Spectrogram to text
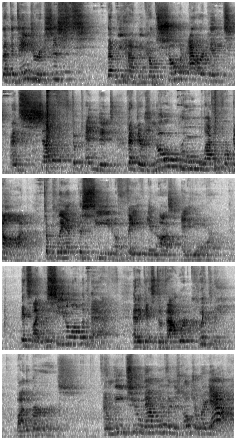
that the danger exists that we have become so arrogant and self-dependent that there's no room left for God to plant the seed of faith in us anymore. It's like the seed along the path, and it gets devoured quickly by the birds. And we too now live in this culture where, yeah,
